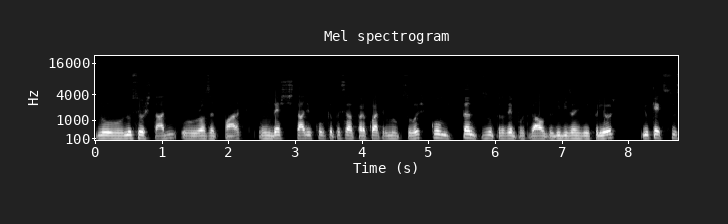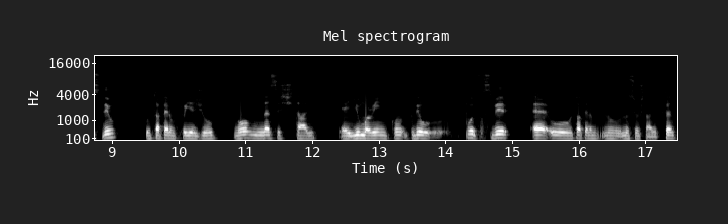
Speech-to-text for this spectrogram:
no, no seu estádio, o Rosette Park, um deste estádio com capacidade para 4 mil pessoas, como tantos outros em Portugal de divisões inferiores. E o que é que sucedeu? O Tottenham foi a jogo, não houve mudanças de estádio eh, e o Marine pôde receber eh, o Tottenham no, no seu estádio. Portanto,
